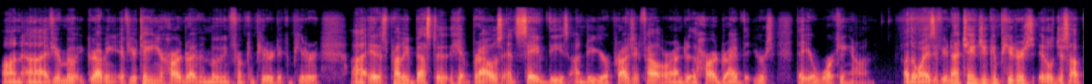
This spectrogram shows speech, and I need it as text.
on, uh, if you're grabbing, if you're taking your hard drive and moving from computer to computer, uh, it is probably best to hit browse and save these under your project file or under the hard drive that you're that you're working on. Otherwise, if you're not changing computers, it'll just up,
